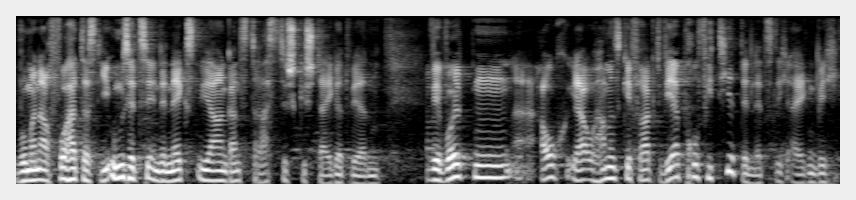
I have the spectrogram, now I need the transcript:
wo man auch vorhat, dass die Umsätze in den nächsten Jahren ganz drastisch gesteigert werden. Wir wollten auch, ja, haben uns gefragt, wer profitiert denn letztlich eigentlich?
